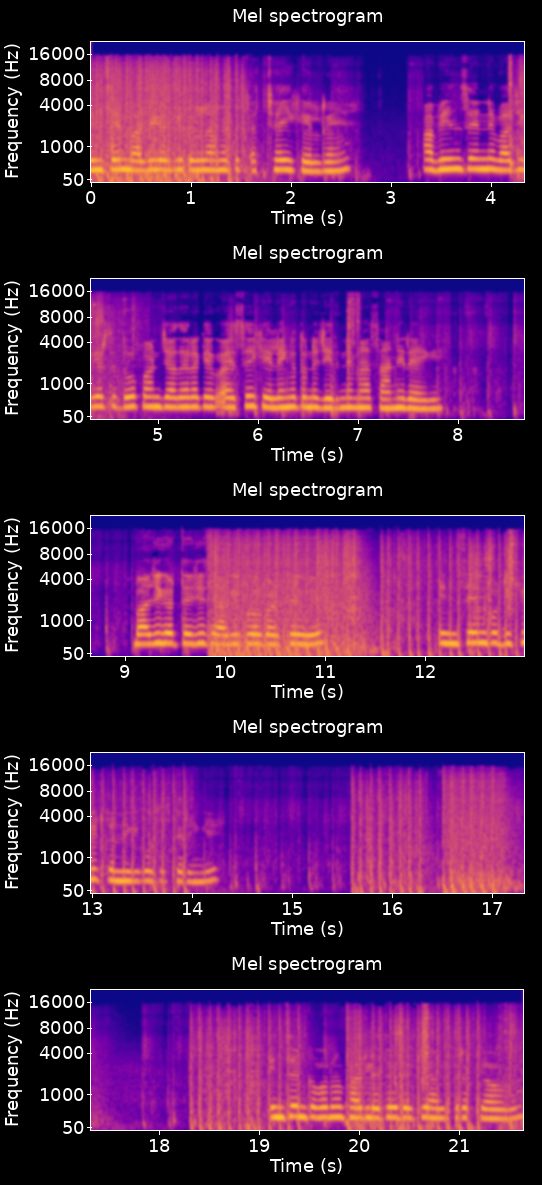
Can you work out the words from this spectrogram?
इनसेन बाजीगर की तुलना में कुछ अच्छा ही खेल रहे हैं। अभी इनसेन ने बाजीगर से दो पॉइंट ज़्यादा रखे, ऐसे ही खेलेंगे तो उन्हें जीतने में आसानी रहेगी। बाजीगर तेज़ी से आगे की ओर बढ़ते हुए इनसेन को डिफीट करने की कोशिश करेंगे। इनसेन कवर में फाइट लेते हुए देखते हैं आगे तरफ़ क्या होगा।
